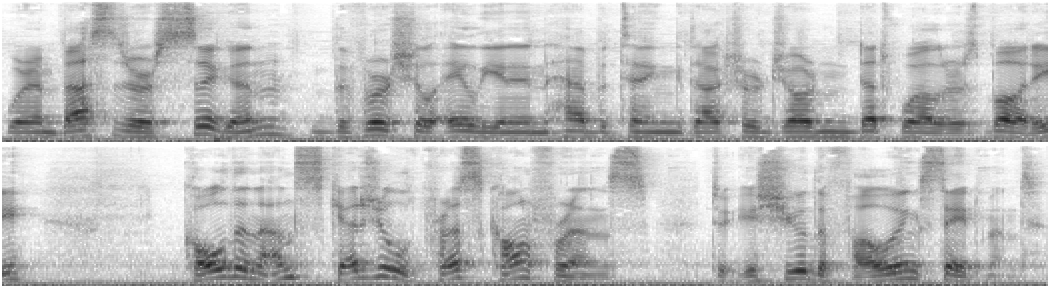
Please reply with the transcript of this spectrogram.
where Ambassador Sigan, the virtual alien inhabiting Dr. Jordan Detweiler's body, called an unscheduled press conference to issue the following statement.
